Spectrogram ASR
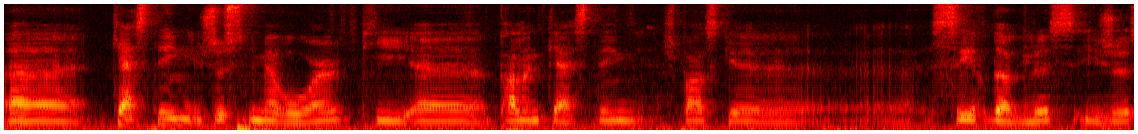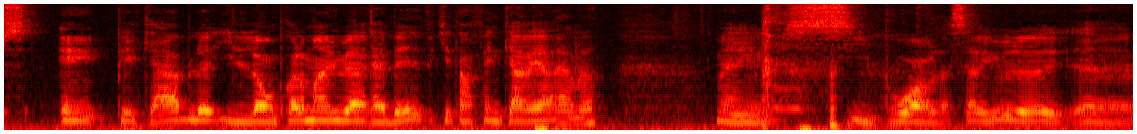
Euh, casting, juste numéro un. Puis, euh, parlant de casting, je pense que euh, Sir Douglas est juste impeccable. Ils l'ont probablement eu à rabais, vu qu'il est en fin de carrière. Là. Mais si, boire, là, sérieux, là,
